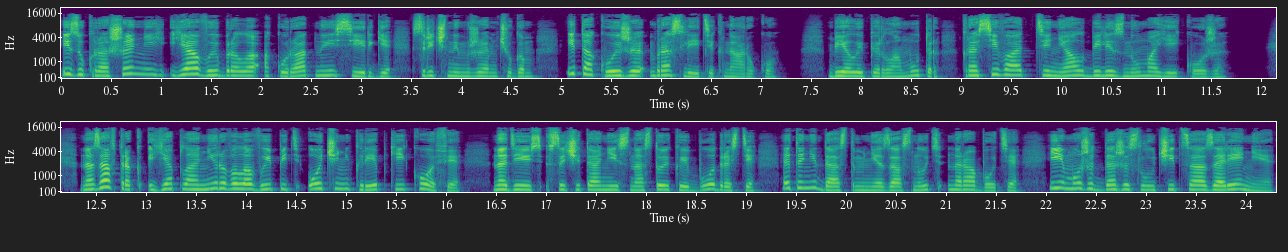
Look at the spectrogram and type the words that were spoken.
Из украшений я выбрала аккуратные серьги с речным жемчугом и такой же браслетик на руку. Белый перламутр красиво оттенял белизну моей кожи. На завтрак я планировала выпить очень крепкий кофе. Надеюсь, в сочетании с настойкой бодрости это не даст мне заснуть на работе, и может даже случиться озарение,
